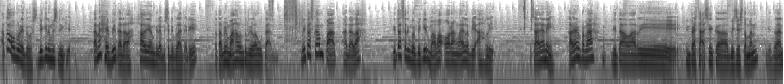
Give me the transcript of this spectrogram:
atau apa pun itu, sedikit demi sedikit. Karena habit adalah hal yang tidak bisa dipelajari, tetapi mahal untuk dilakukan. Mitos keempat adalah kita sering berpikir bahwa orang lain lebih ahli. Misalnya nih, kalian pernah ditawari investasi ke bisnis teman, gitu kan?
